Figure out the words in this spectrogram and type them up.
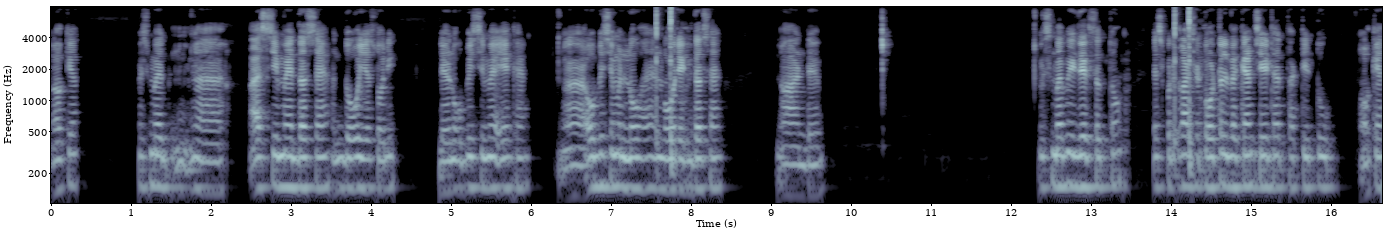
ओके, इसमें एस सी में दस है, दो या सॉरी लेकिन ओबीसी में एक है ओबीसी में नौ है, नौ और एक दस है एंड इसमें भी देख सकते हो, इस प्रकार से टोटल वैकेंट सीट है थर्टी टू ओके।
